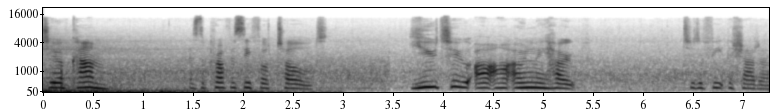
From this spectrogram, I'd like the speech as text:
You two have come, as the prophecy foretold. You two are our only hope to defeat the shadow.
